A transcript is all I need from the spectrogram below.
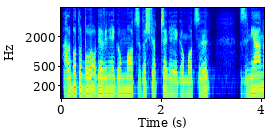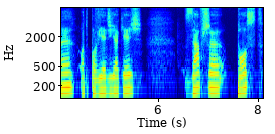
albo to było objawienie Jego mocy, doświadczenie Jego mocy, zmiany, odpowiedzi jakieś. Zawsze post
